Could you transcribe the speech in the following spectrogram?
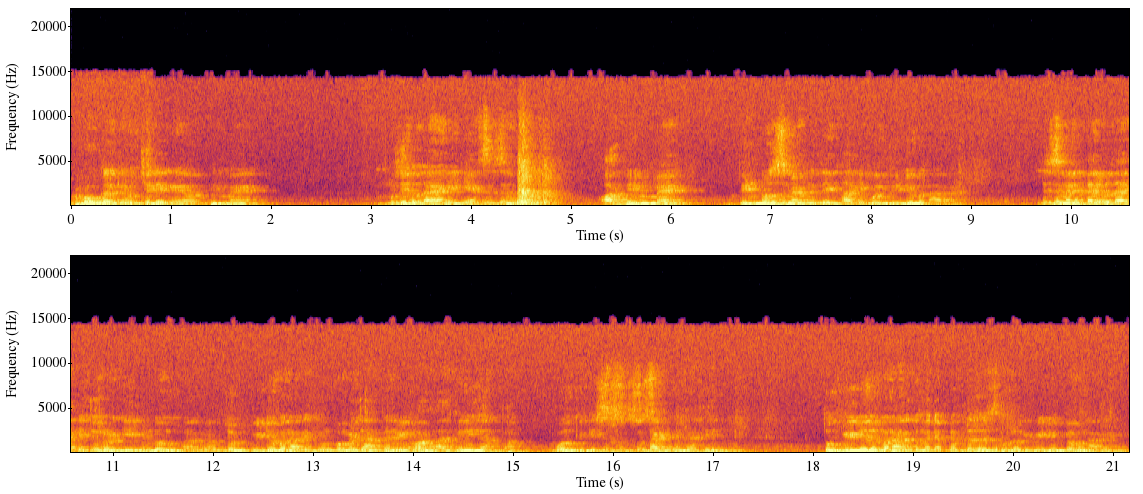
प्रवोक करके वो चले गए और फिर मैं मुझे बताया गया कि ऐसे ऐसे हुआ। और फिर मैं विंडो से मैंने देखा कि कोई वीडियो बना रहा है। जैसे मैंने पहले बताया कि जो लड़की विंडो जो वीडियो बना रही थी, उनको मैं जानता नहीं और आज भी नहीं जानता वो क्योंकि सोसाइटी में रहती नहीं तो वीडियो जब बना रहे तो मैंने अपने ब्रदर से बोला कि वीडियो क्यों बना रहे हैं?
